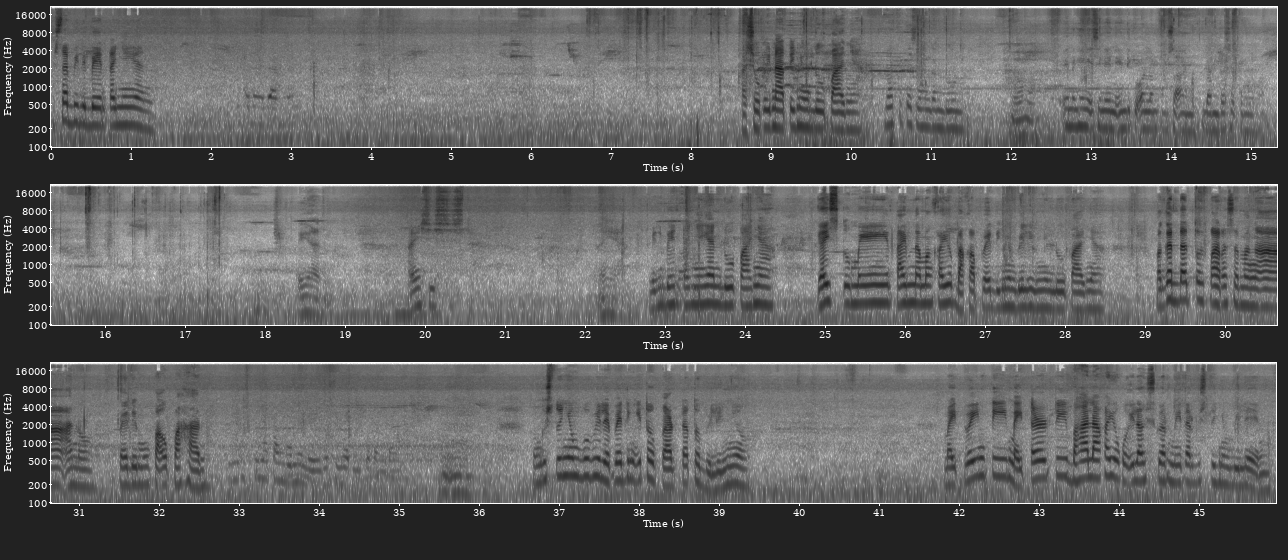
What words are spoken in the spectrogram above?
Basta binibenta niya yan. Kasukin natin yung lupa niya. Dati kasi hanggang doon. Mm. Eh nanghingi si Nene, hindi ko alam kung saan. Banda sa tingin. Ayan. Ayun si sister. Ayan. Binibenta niya yan, lupa niya. Guys, kung may time naman kayo, baka pwede niyong bilhin yung lupa niya. Maganda to para sa mga, ano, pwede mong paupahan. Gusto niya pang bumili. Gusto niya dito banda. Mm. Kung gusto niyong bumili, pwedeng ito, part na to, bilhin niyo. May 20, may 30, bahala kayo kung ilang square meter gusto niyong bilhin.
